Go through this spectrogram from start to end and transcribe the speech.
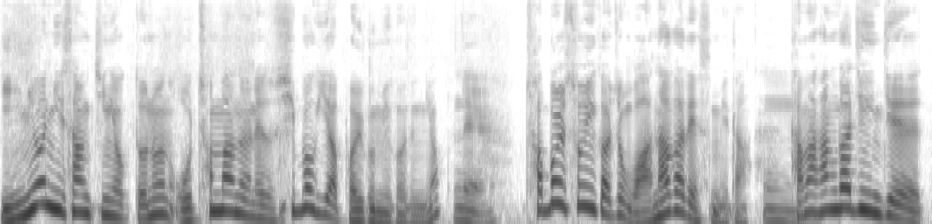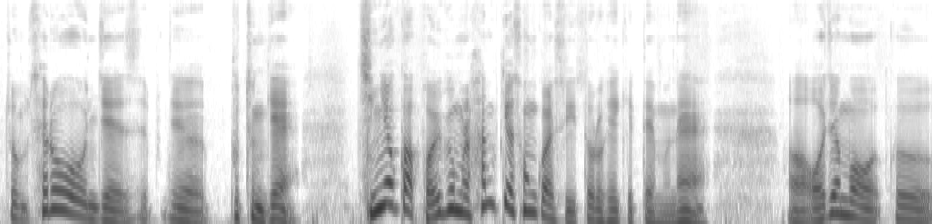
2년 이상 징역 또는 5천만 원에서 10억 이하 벌금이거든요. 네. 처벌 수위가 좀 완화가 됐습니다. 음. 다만 한 가지 이제 좀 새로 이제 붙은 게 징역과 벌금을 함께 선고할 수 있도록 했기 때문에 어, 어제 뭐 그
